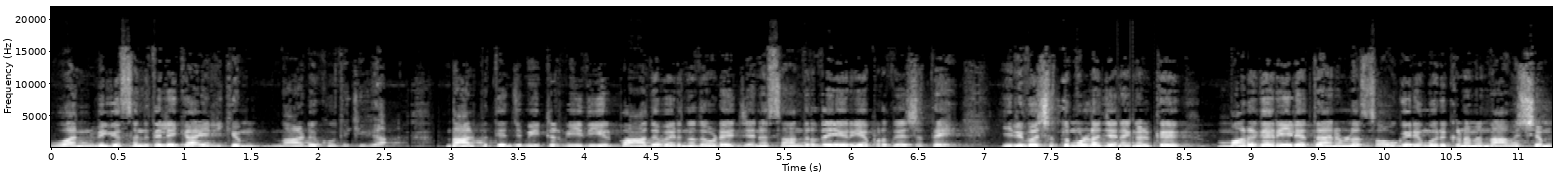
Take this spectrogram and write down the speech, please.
വൻ വികസനത്തിലേക്കായിരിക്കും നാട് കുതിക്കുക. നാൽപ്പത്തിയഞ്ച് മീറ്റർ വീതിയിൽ പാത വരുന്നതോടെ ജനസാന്ദ്രതയേറിയ പ്രദേശത്തെ ഇരുവശത്തുമുള്ള ജനങ്ങൾക്ക് മറുകരയിലെത്താനുള്ള സൗകര്യമൊരുക്കണമെന്ന ആവശ്യം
